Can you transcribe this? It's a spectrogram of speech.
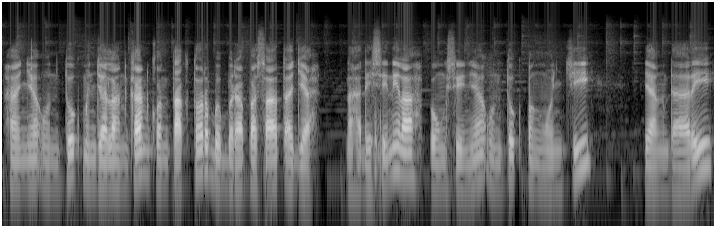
hanya untuk menjalankan kontaktor beberapa saat aja. Nah, di sinilah fungsinya untuk pengunci yang dari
